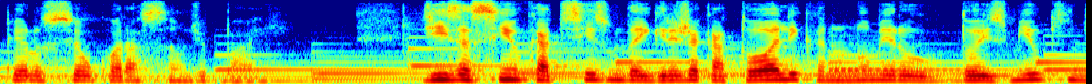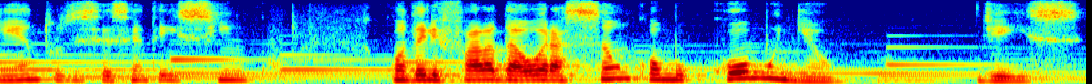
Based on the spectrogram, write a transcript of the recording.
pelo seu coração de pai. Diz assim o Catecismo da Igreja Católica, no número 2565 quando ele fala da oração como comunhão. Diz:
